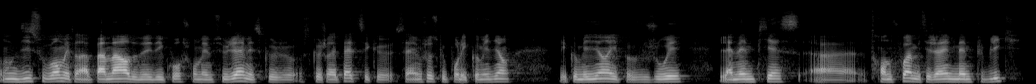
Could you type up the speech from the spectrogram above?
On me dit souvent, mais t'en as pas marre de donner des cours sur le même sujet. Mais ce que je, ce que je répète, c'est que c'est la même chose que pour les comédiens. Les comédiens, ils peuvent jouer la même pièce euh, 30 fois, mais c'est jamais le même public.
